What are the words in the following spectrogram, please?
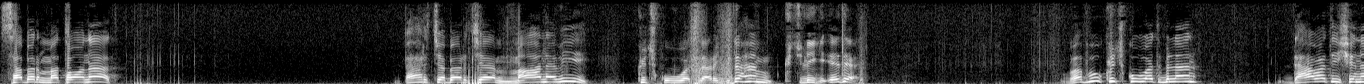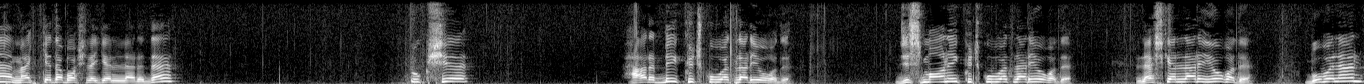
sabr, matonat barcha barcha ma'naviy kuch-quvvatlari juda ham kuchli edi. Va bu kuch-quvvat bilan da'vat ishini Makka da boshlaganlarida u kishi harbiy kuch-quvvatlari yo'q edi. Jismoniy kuch-quvvatlari yo'q edi. Lashkarlari yo'q edi. Bu bilan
